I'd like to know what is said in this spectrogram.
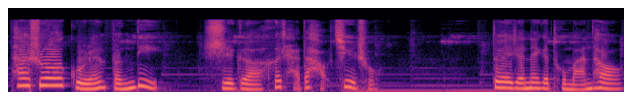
他说古人逢地是个喝茶的好去处，对着那个土馒头，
